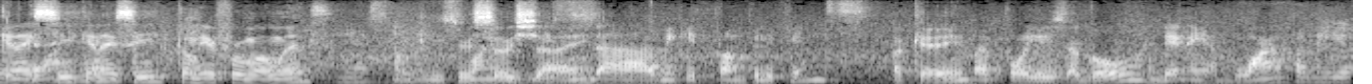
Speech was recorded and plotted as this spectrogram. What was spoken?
Can I have see? Can I see? Come here for a moment. Yes, You're one so shy. Is, uh, make it from Philippines. Okay. About four years ago, and then I have one from here.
